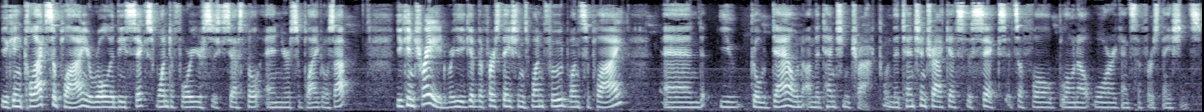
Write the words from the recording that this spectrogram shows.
You can collect supply. You roll a d6, one to four, you're successful, and your supply goes up. You can trade, where you give the First Nations one food, one supply, and you go down on the tension track. When the tension track gets to six, it's a full blown out war against the First Nations.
